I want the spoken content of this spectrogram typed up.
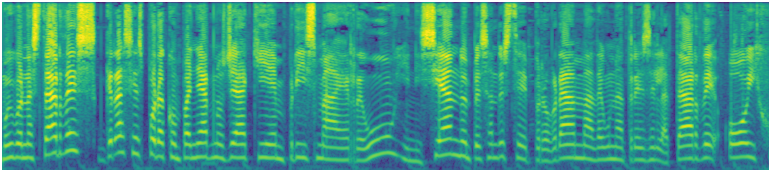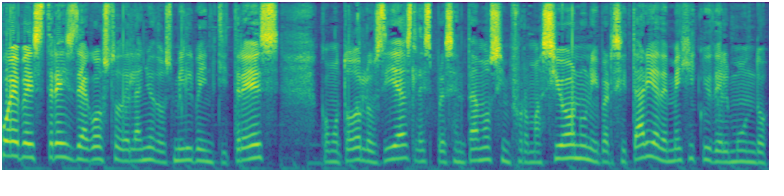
Muy buenas tardes, gracias por acompañarnos ya aquí en Prisma RU, iniciando, empezando este programa de 1 a 3 de la tarde, hoy jueves 3 de agosto del año 2023. Como todos los días, les presentamos información universitaria de México y del mundo.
